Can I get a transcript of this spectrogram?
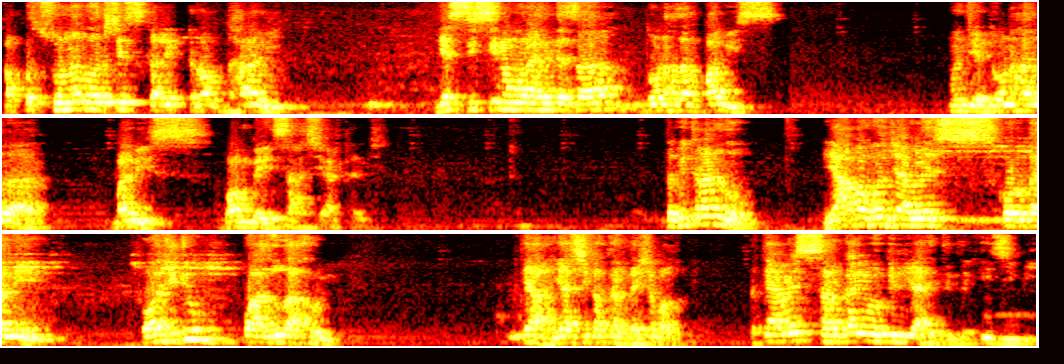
Doctor Sonal versus collector of Dharavi S C C number आहे त्याचा दोन हजार बावीस म्हणजे दोन हजार बावीस बॉम्बे सहाशे अठ्ठावीस. तर मित्रांनो याबाबत ज्यावेळेस कोर्टाने पॉझिटिव्ह बाजू दाखवली त्या याचिकाकर्त्याच्या बाजूने. तर त्यावेळेस सरकारी वकील जे आहेत तिथले ईजीबी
